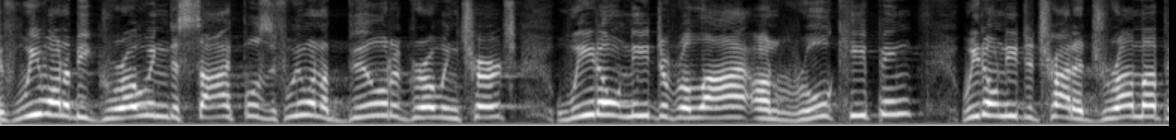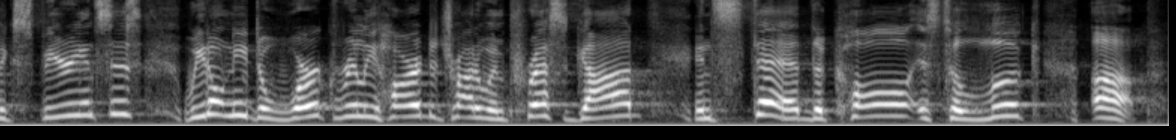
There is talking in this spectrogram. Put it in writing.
if we want to be growing disciples, if we want to build a growing church, we don't need to rely on rule keeping. We don't need to try to drum up experiences. We don't need to work really hard to try to impress God. Instead, the call is to look up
